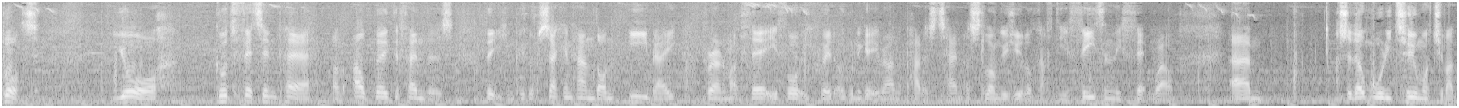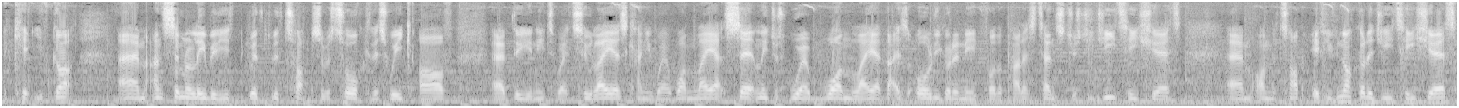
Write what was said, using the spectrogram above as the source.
but your good fitting pair of Altberg Defenders that you can pick up second hand on eBay for around about 30 40 quid are going to get you around the Paras 10 as long as you look after your feet and they fit well. Um, so don't worry too much about the kit you've got. Um, and similarly with, with, with tops, there was talk this week of uh, do you need to wear two layers? Can you wear one layer? Certainly, just wear one layer. That is all you're going to need for the Paras 10. So just your GT shirt um, on the top. If you've not got a GT shirt,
